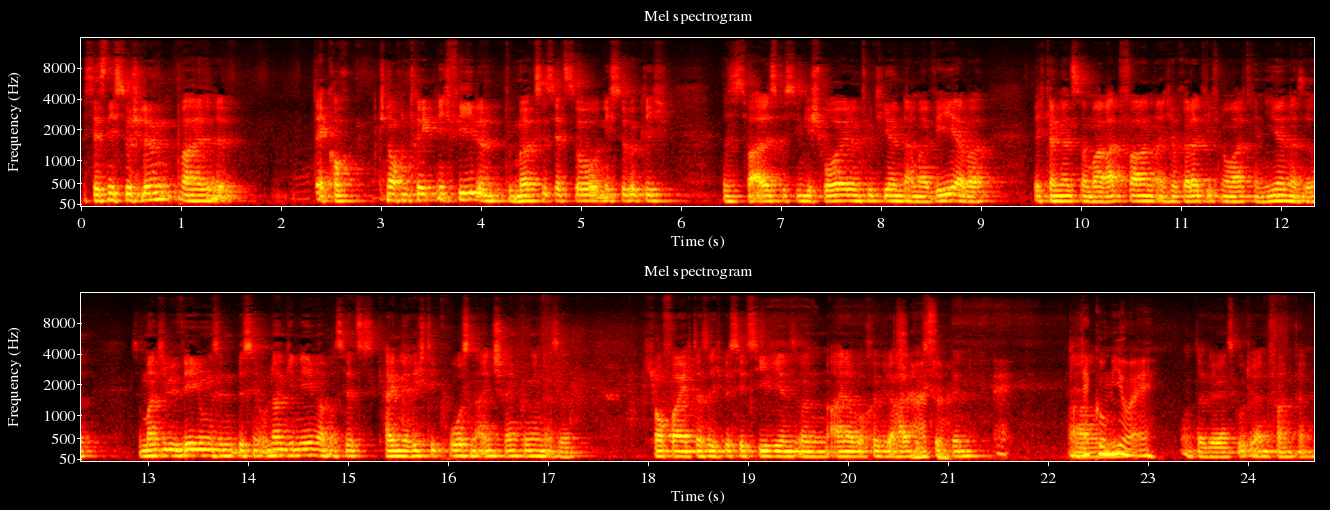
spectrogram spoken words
Ist jetzt nicht so schlimm, weil der Knochen trägt nicht viel und du merkst es jetzt so nicht so wirklich. Das ist zwar alles ein bisschen geschwollen und tut hier und da mal weh, aber ich kann ganz normal Rad fahren, eigentlich auch relativ normal trainieren. Also so manche Bewegungen sind ein bisschen unangenehm, aber es sind jetzt keine richtig großen Einschränkungen. Also ich hoffe eigentlich, dass ich bis Sizilien so in einer Woche wieder halbwegs fit bin. Lecco ähm, mio, ey. Und da wieder ganz gut Rennen fahren kann.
